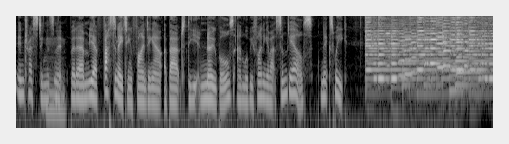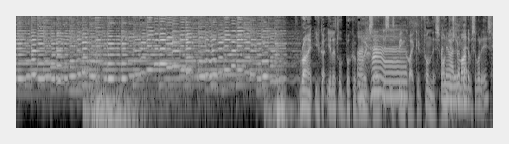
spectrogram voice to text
Interesting, isn't Mm. it? But um, yeah, fascinating finding out about the nobles, and we'll be finding about somebody else next week. Right, you've got your little book of words there. This has been quite good fun, this one. know, Just remind it. us what it is.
